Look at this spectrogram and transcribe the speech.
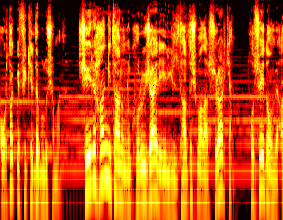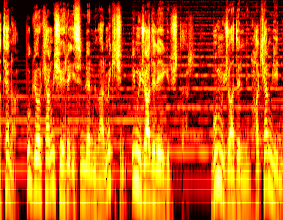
ortak bir fikirde buluşamadı. Şehri hangi tanrının koruyacağı ile ilgili tartışmalar sürerken Poseidon ve Athena bu görkemli şehre isimlerini vermek için bir mücadeleye giriştiler. Bu mücadelenin hakemliğini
